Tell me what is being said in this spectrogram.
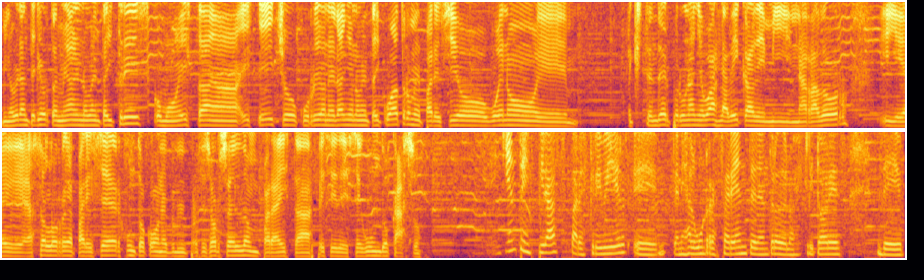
mi novela anterior terminó en el 93, como este hecho ocurrió en el año 94, me pareció bueno... Eh, extender por un año más la beca de mi narrador y eh, hacerlo reaparecer junto con el, profesor Seldon para esta especie de segundo caso. ¿En quién te inspiras para escribir? Eh, ¿Tenés algún referente dentro de los escritores de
